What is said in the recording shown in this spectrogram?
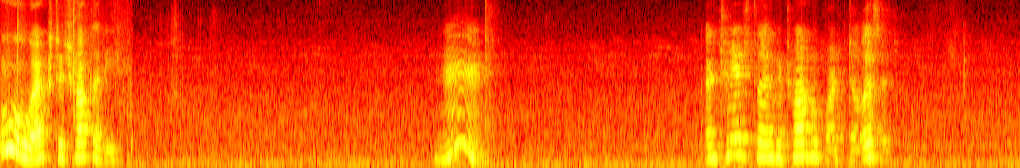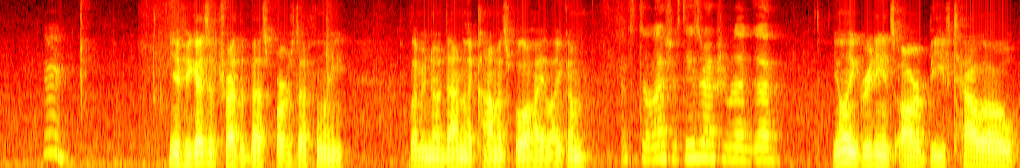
Ooh, extra chocolatey. Mmm. It tastes like a chocolate bar. It's delicious. Mmm. Yeah, if you guys have tried the best bars, definitely let me know down in the comments below how you like them. It's delicious. These are actually really good. The only ingredients are beef tallow,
